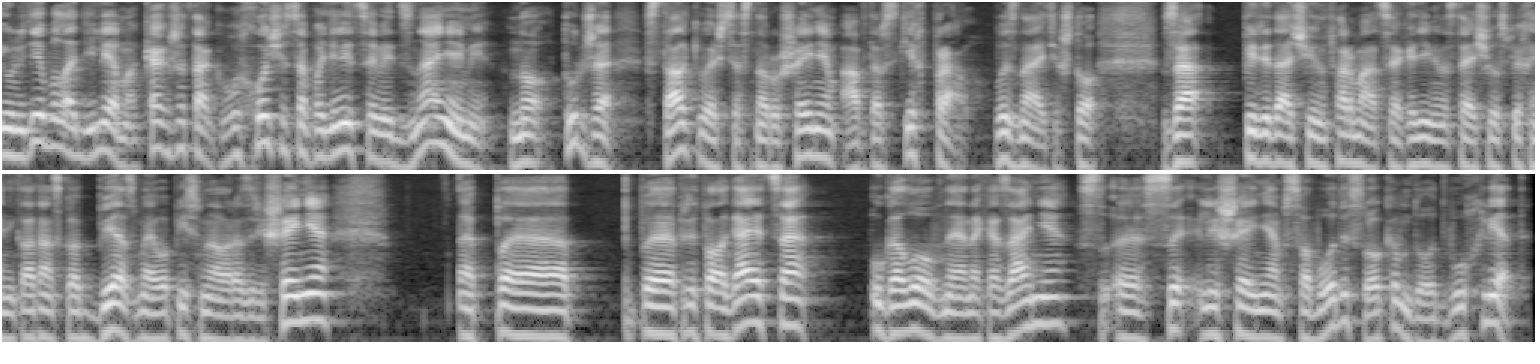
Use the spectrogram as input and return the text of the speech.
И у людей была дилемма, как же так, хочется поделиться ведь знаниями, но тут же сталкиваешься с нарушением авторских прав. Вы знаете, что за передачу информации Академии настоящего успеха Николая Танского без моего письменного разрешения э, предполагается уголовное наказание с, э, с лишением свободы сроком до двух лет.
